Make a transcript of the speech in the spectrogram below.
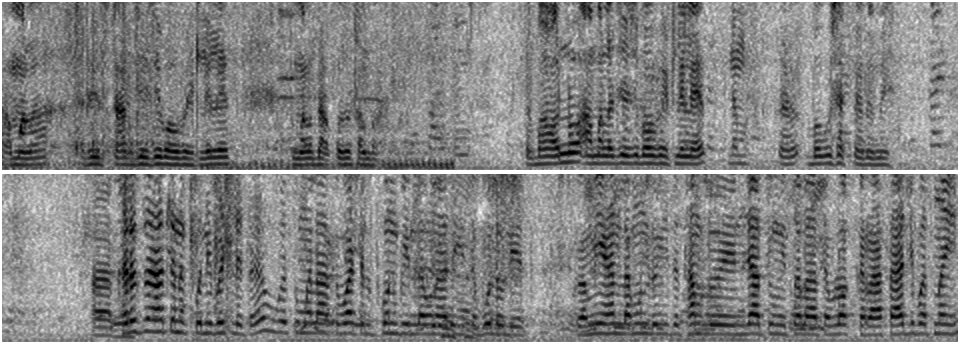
आम्हाला रिस्टार जे जे भाऊ भेटलेले आहेत तुम्हाला दाखवतो थांबा. तर भावांनो आम्हाला जे जे भाऊ भेटलेले आहेत नमस्कार. तर बघू शकता तुम्ही. अं, खरंच अचानकपणे भेटले तर तुम्हाला असं वाटेल फोन बिन लावून आधी इथं बोलवले किंवा मी ह्यांना म्हणलो इथं थांबलोय ल्या तुम्ही चला आता ब्लॉक करा असं अजिबात नाही.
